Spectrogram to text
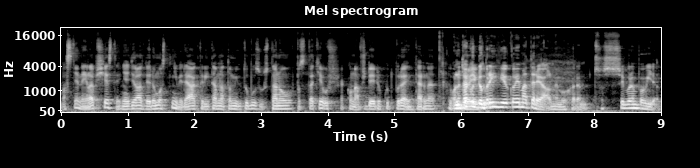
vlastně nejlepší je stejně dělat vědomostní videa, které tam na tom YouTube zůstanou v podstatě už jako navždy, dokud bude internet. dokud On je to jako YouTube. dobrý výukový materiál, mimochodem. Co si budeme povídat?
